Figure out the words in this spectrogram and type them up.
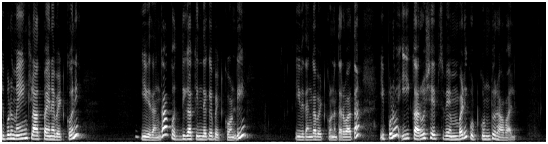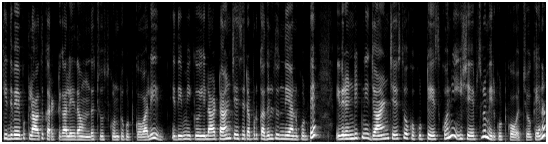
ఇప్పుడు మెయిన్ క్లాత్ పైన పెట్టుకొని ఈ విధంగా కొద్దిగా కిందకే పెట్టుకోండి. ఈ విధంగా పెట్టుకున్న తర్వాత ఇప్పుడు ఈ కరువు షేప్స్ వెంబడి కుట్టుకుంటూ రావాలి. కింది వైపు క్లాత్ కరెక్ట్గా లేదా ఉందో చూసుకుంటూ కుట్టుకోవాలి. ఇది మీకు ఇలా టర్న్ చేసేటప్పుడు కదులుతుంది అనుకుంటే ఇవి రెండింటిని జాయిన్ చేస్తూ ఒక కుట్టు వేసుకొని ఈ షేప్స్లో మీరు కుట్టుకోవచ్చు. ఓకేనా?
